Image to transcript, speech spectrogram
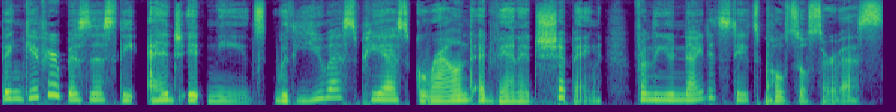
Then give your business the edge it needs with USPS Ground Advantage shipping from the United States Postal Service.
